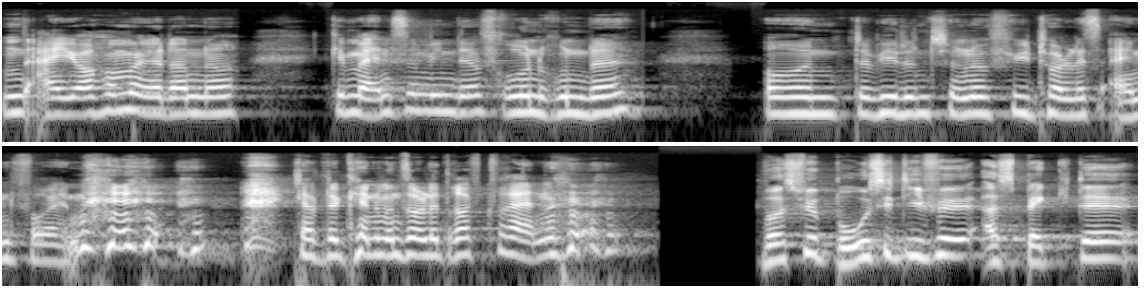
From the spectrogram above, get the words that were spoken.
Und ein Jahr haben wir ja dann noch gemeinsam in der frohen Runde. Und da wird uns schon noch viel Tolles einfallen. ich glaube, da können wir uns alle drauf freuen. Was für positive Aspekte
